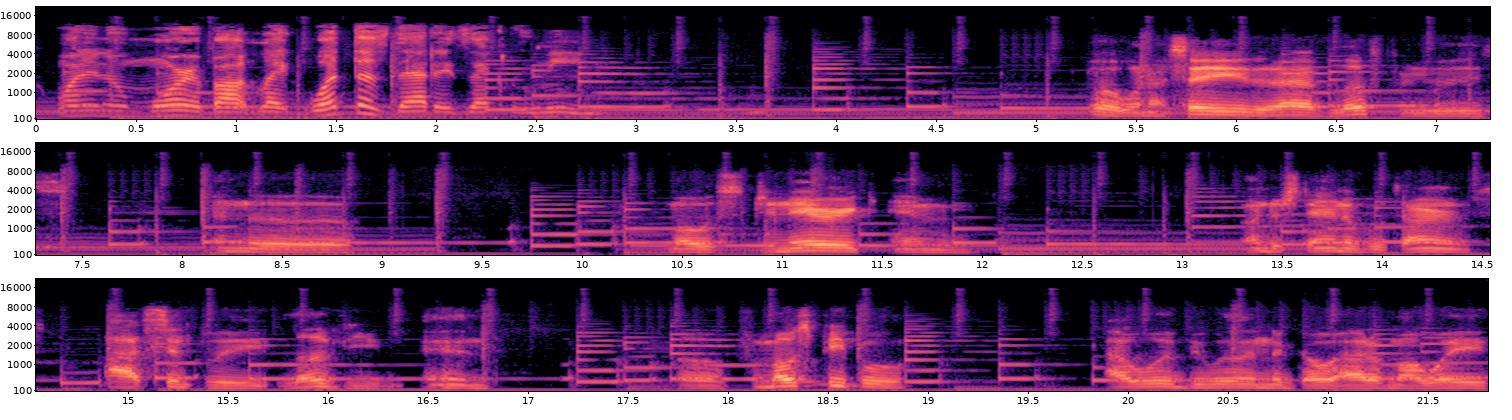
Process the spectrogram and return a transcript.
want to know more about like what does that exactly mean? Well, when I say that I have love for you is in the most generic and understandable terms, I simply love you. And uh, for most people, I would be willing to go out of my way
